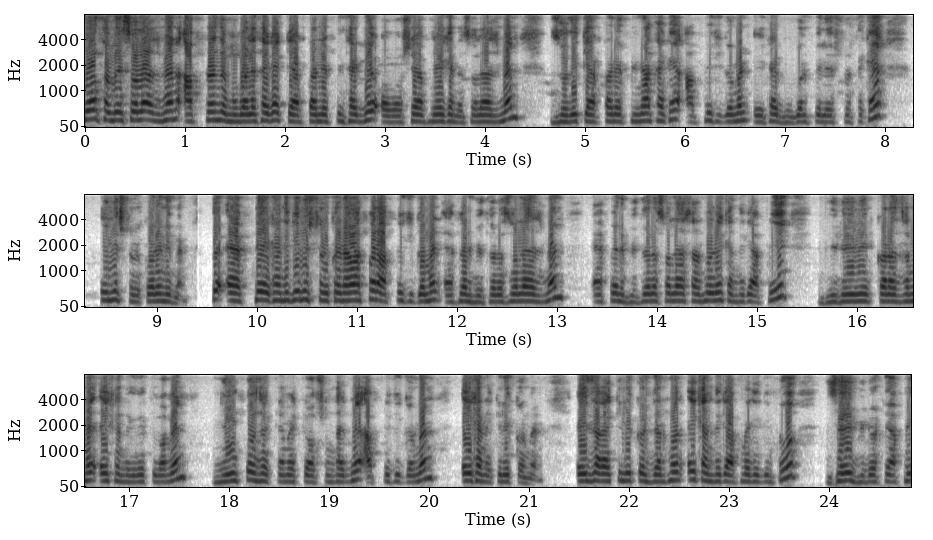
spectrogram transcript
প্রথমে চলে আসবেন। আপনার যে মোবাইলে থাকা ক্যাপকার্ড অ্যাপটি থাকবে, অবশ্যই আপনি এখানে চলে আসবেন। যদি ক্যাপকার্ড অ্যাপটি না থাকে, আপনি কি করবেন? এটা গুগল প্লে স্টোর থেকে ইনস্টল করে নেবেন। তো অ্যাপটি এখান থেকে ইনস্টল করে নেওয়ার পর আপনি কি করবেন? অ্যাপের ভিতরে চলে আসবেন। অ্যাপের ভিতরে চলে আসার পর এখান থেকে আপনি ভিডিও এডিট করার জন্য এখান থেকে দেখতে পাবেন নিউ প্রজেক্ট নামে একটা অপশন থাকবে, আপনি কি করবেন? এইখানে ক্লিক করবেন। এই জায়গায় ক্লিক করে দেওয়ার পর এখান থেকে আপনাকে কিন্তু যে ভিডিওটি আপনি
